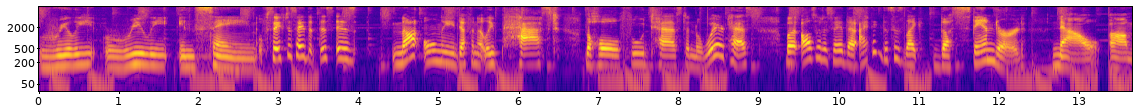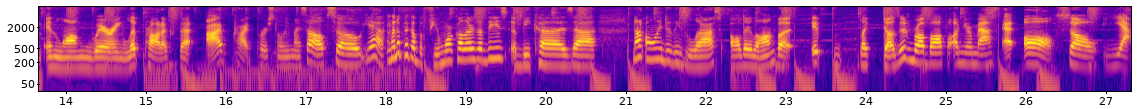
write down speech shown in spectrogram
really, really insane. Safe to say that this is not only definitely past the whole food test and the wear test, but also to say that I think this is like the standard now um, in long wearing lip products that I've tried personally myself. So yeah, I'm gonna pick up a few more colors of these because uh, not only do these last all day long, but it like doesn't rub off on your mask at all. So yeah,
